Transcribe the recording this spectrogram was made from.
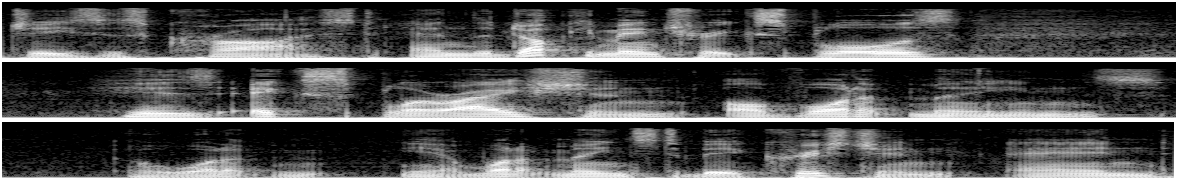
Jesus Christ. And the documentary explores his exploration of what it means, or what it you know, what it means to be a Christian, and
